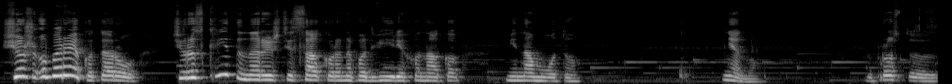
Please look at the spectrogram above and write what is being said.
Що ж обере Котаро? Чи розквітне нарешті сакура на подвір'ї Хонако Мінамото? Ні, ну. Ви просто.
